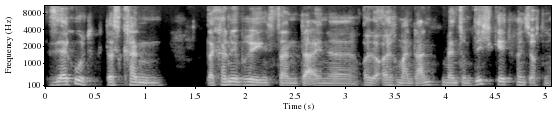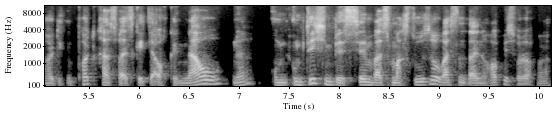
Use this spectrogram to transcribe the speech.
Sehr gut. Das kann da können übrigens dann deine oder eure Mandanten, wenn es um dich geht, können sie auch den heutigen Podcast, weil es geht ja auch genau ne, um, um dich ein bisschen. Was machst du so? Was sind deine Hobbys oder mal?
